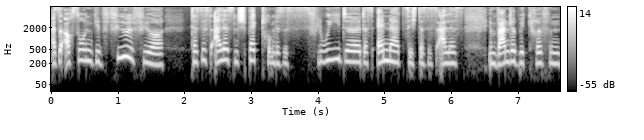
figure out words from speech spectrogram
Also auch so ein Gefühl für das ist alles ein Spektrum, das ist fluide, das ändert sich, das ist alles im Wandel begriffen.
